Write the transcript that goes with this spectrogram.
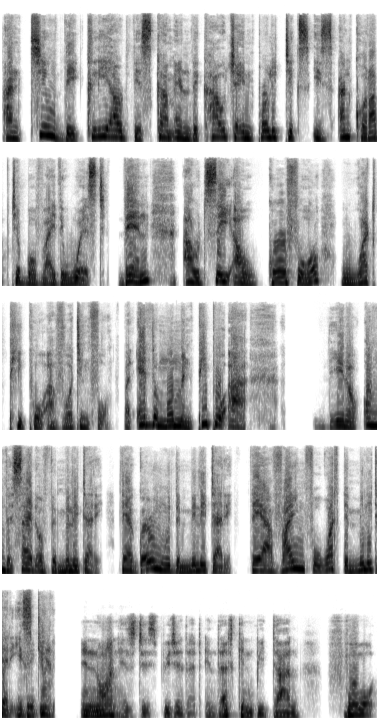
Until they clear out the scam and the culture in politics is uncorruptible by the West, then I would say I'll go for what people are voting for. But at the moment, people are, you know, on the side of the military. They are going with the military. They are vying for what the military is They doing. can- and no one has disputed that, and that can be done for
